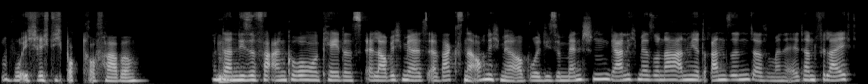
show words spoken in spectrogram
wo ich richtig Bock drauf habe. Und dann hm. diese Verankerung, okay, das erlaube ich mir als Erwachsene auch nicht mehr, obwohl diese Menschen gar nicht mehr so nah an mir dran sind, also meine Eltern vielleicht,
